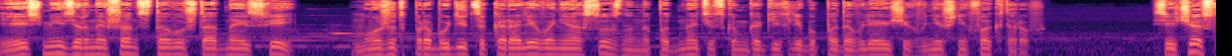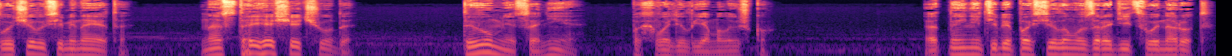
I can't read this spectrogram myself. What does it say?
«Есть мизерный шанс того, что одна из фей может пробудиться королева неосознанно под натиском каких-либо подавляющих внешних факторов». Сейчас случилось именно это. Настоящее чудо. Ты умница, не, похвалил я малышку. Отныне тебе по силам возродить свой народ.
